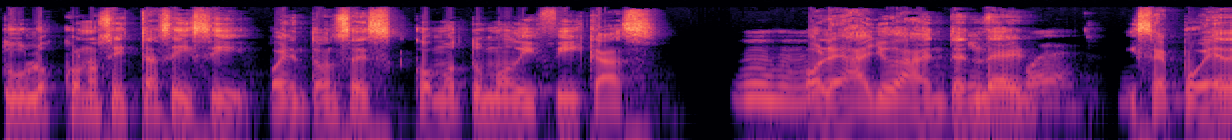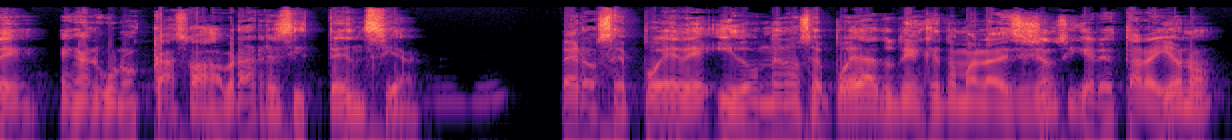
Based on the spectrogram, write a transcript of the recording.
tú los conociste así, sí, pues entonces, ¿cómo tú modificas o les ayudas a entender. Y se, puede. En algunos casos habrá resistencia, pero se puede. Y donde no se pueda, tú tienes que tomar la decisión si quieres estar ahí o no.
